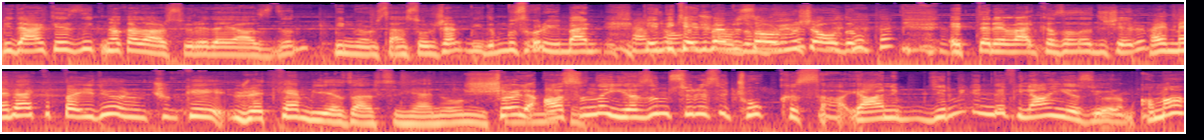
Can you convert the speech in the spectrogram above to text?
Bir de herkes dedi ki, ne kadar sürede yazdın? Bilmiyorum sen soracak mıydın bu soruyu? Ben E, Sen kendi kendime bir oldun, sormuş buyur. oldum. Etten evvel kazana düşerim. Hayır merak ediyorum çünkü üretken bir yazarsın yani onun için. Şöyle için. aslında yazım süresi çok kısa. Yani 20 günde falan yazıyorum ama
